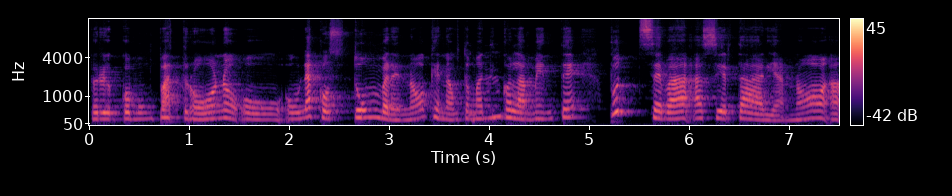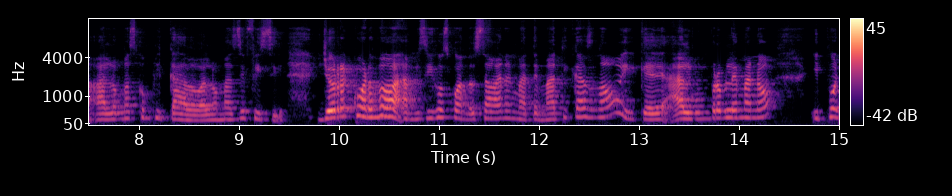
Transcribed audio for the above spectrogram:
pero como un patrón o, una costumbre, ¿no? Que en automático la mente ¡put! se va a cierta área, ¿no? A, lo más complicado, a lo más difícil. Yo recuerdo a mis hijos cuando estaban en matemáticas, ¿no? Y que algún problema, ¿no? Y ¡pum!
